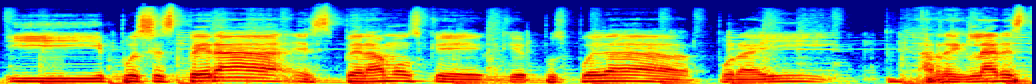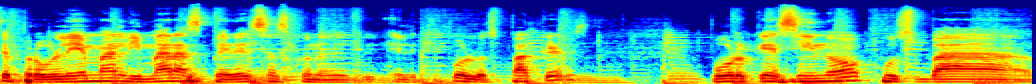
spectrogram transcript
Y pues espera, esperamos que, que, pues pueda por ahí arreglar este problema, limar asperezas con el, el equipo de los Packers, porque si no, pues va,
